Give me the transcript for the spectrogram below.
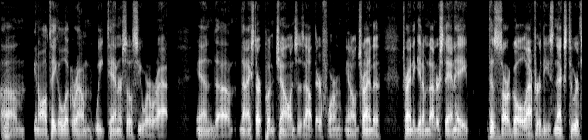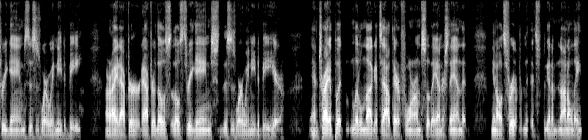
um you know i'll take a look around week 10 or so see where we're at and uh, then I start putting challenges out there for them. You know, trying to trying to get them to understand, hey, this is our goal. After these next two or three games, this is where we need to be. All right, after after those those three games, this is where we need to be here, and try to put little nuggets out there for them so they understand that you know it's for it's going to not only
